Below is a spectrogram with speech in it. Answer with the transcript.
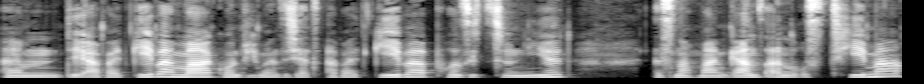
Ähm, die Arbeitgebermarke und wie man sich als Arbeitgeber positioniert, ist nochmal ein ganz anderes Thema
